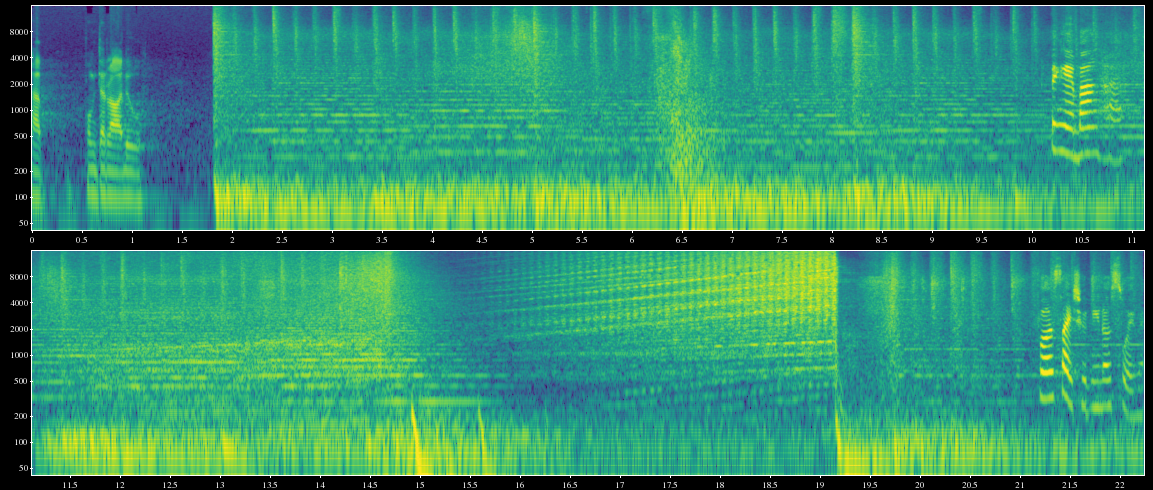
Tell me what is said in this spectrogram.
ครับ ผมจะรอดู เป็นไงบ้างคะ ร์สใส่ชุดนี้แล้วสวยไหม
